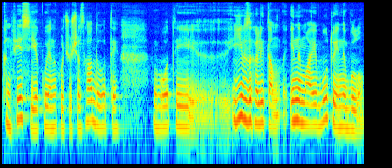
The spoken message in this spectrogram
конфесії, яку я не хочу ще згадувати. От, і її взагалі там і не має бути, і не було.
